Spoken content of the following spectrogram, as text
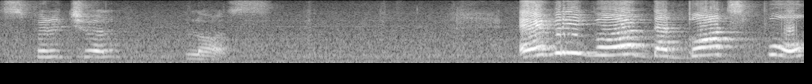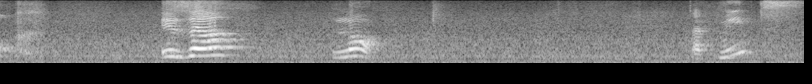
spiritual laws. Every word that God spoke is a law. That means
